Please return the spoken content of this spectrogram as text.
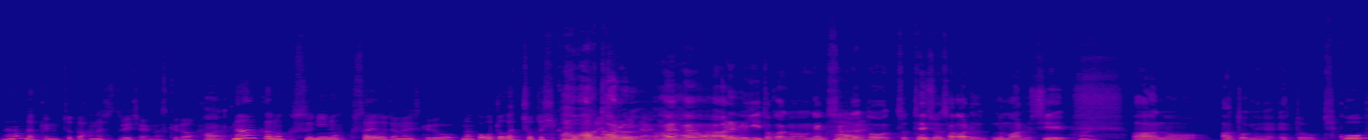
ななんだっけなちょっと話ずれちゃいますけどはい。なんかの薬の副作用じゃないですけどなんか音がちょっと低くあ、取れちわかる。はいゃうみたいな。はいはい。アレルギーとかのね、薬だと、ちょっとテンション下がるのもあるし、はいあの、あとね、えっと、気候、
